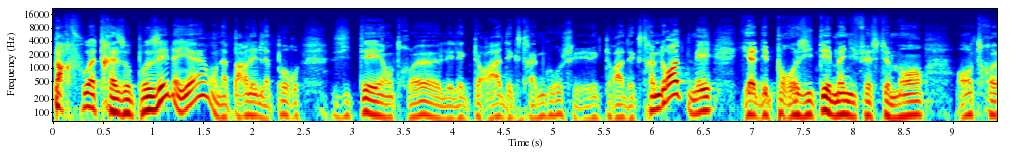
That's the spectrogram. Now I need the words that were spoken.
parfois très opposés d'ailleurs. On a parlé de la porosité entre l'électorat d'extrême gauche et l'électorat d'extrême droite, mais il y a des porosités manifestement entre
